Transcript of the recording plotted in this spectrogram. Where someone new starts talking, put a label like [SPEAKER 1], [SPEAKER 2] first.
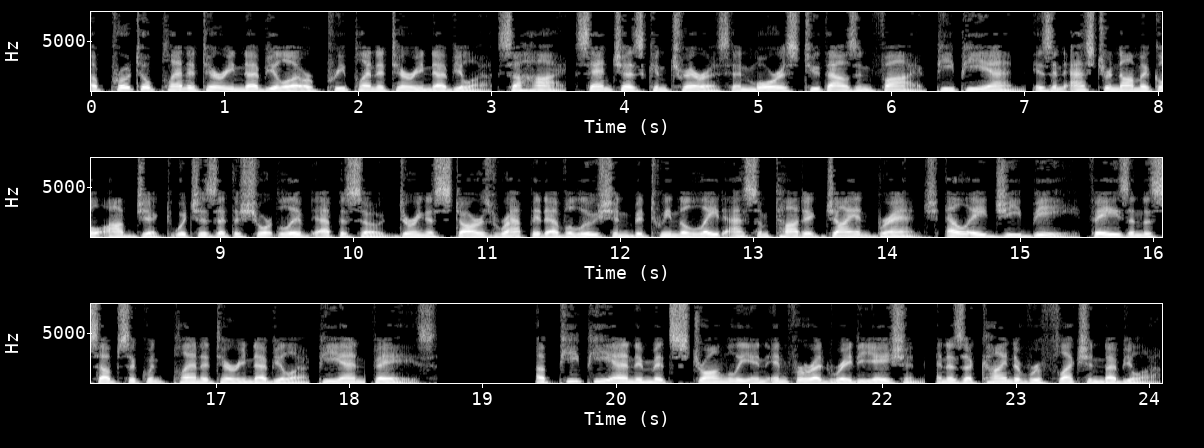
[SPEAKER 1] A protoplanetary nebula or preplanetary nebula Sahai, Sanchez-Contreras and Morris 2005 ppn is an astronomical object which is at the short-lived episode during a star's rapid evolution between the late asymptotic giant branch phase and the subsequent planetary nebula phase. A ppn emits strongly in infrared radiation, and is a kind of reflection nebula.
